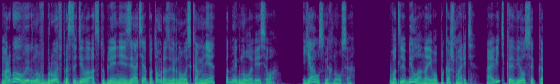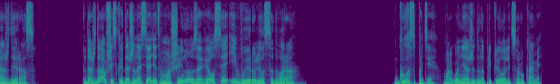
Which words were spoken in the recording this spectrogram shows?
Марго, выгнув бровь, проследила отступление зятя, потом развернулась ко мне, подмигнула весело. Я усмехнулся. Вот любила она его покошмарить, а Витька велся каждый раз. Дождавшись, когда жена сядет в машину, завелся и вырулил со двора. Господи, Марго неожиданно прикрыла лицо руками.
